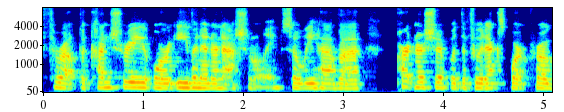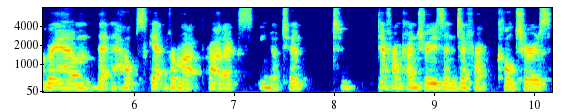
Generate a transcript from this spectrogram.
throughout the country or even internationally. So we have a partnership with the Food Export Program that helps get Vermont products, you know, to, to different countries and different cultures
